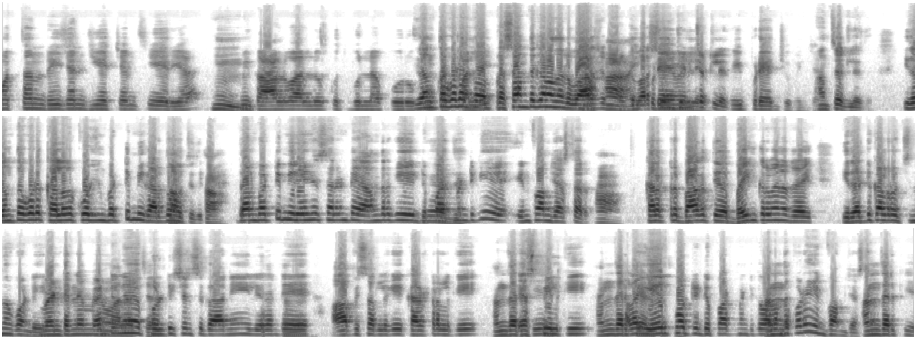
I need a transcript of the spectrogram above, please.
మొత్తం రీజన్ జిహెచ్ఎంసి ఏరియా. మీకు ఆల్వాళ్ళు కుత్బుల్లాపూర్ ఇదంతా కూడా ప్రశాంతంగా ఉందండి. ఇప్పుడు. చూపించట్లేదు. అంతట్లేదు. ఇదంతా కూడా కలర్ కోడ్ని బట్టి మీకు అర్థం అవుతుంది. దాన్ని బట్టి మీరు ఏం చేస్తారంటే అందరికి డిపార్ట్మెంట్కి ఇన్ఫార్మ్ చేస్తారు. కలెక్టర్ బాగా భయంకరమైన ఈ రెడ్ కలర్ వచ్చింది అనుకోండి వెంటనే వెంటనే. పొలిటీషియన్స్ కానీ లేదంటే ఆఫీసర్లకి కలెక్టర్లకి ఎస్పీలకి అందరికీ ఎయిర్పోర్ట్ డిపార్ట్మెంట్కి వాళ్ళందరూ కూడా ఇన్ఫార్మ్ చేస్తారు. అందరికీ.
